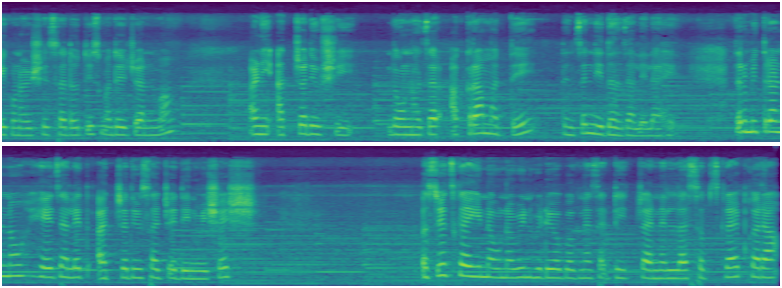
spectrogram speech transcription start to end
एकोणीसशे सदतीसमध्ये जन्म आणि आजच्या दिवशी दोन हजार अकरामध्ये त्यांचं निधन झालेलं आहे. तर मित्रांनो हे झालेत आजच्या दिवसाचे दिनविशेष. असेच काही नवनवीन व्हिडिओ बघण्यासाठी चॅनलला सबस्क्राईब करा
